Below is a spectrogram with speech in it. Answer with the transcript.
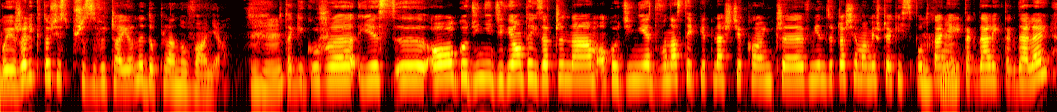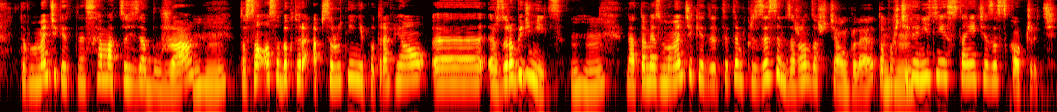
bo jeżeli ktoś jest przyzwyczajony do planowania, to takiego, że jest y, o godzinie 9 zaczynam, o godzinie 12.15 kończę, w międzyczasie mam jeszcze jakieś spotkania i tak dalej, i tak dalej, to w momencie, kiedy ten schemat coś zaburza, to są osoby, które absolutnie nie potrafią y, zrobić nic. Natomiast w momencie, kiedy ty tym kryzysem zarządzasz ciągle, to właściwie nic nie jest w stanie cię zaskoczyć.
